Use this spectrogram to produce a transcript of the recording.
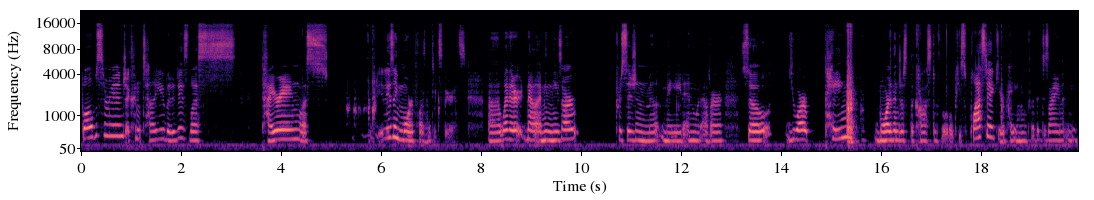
bulb syringe, I couldn't tell you, but it is less tiring, less, it is a more pleasant experience. Uh, whether, now, I mean, these are precision made and whatever, so you are paying more than just the cost of the little piece of plastic. You're paying for the design and the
